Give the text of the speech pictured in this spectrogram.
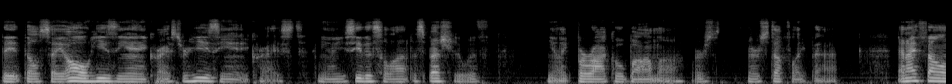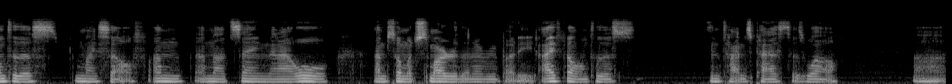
they they'll say, oh, he's the Antichrist or he's the Antichrist. You know, you see this a lot, especially with you know, like Barack Obama or or stuff like that. And I fell into this myself. I'm I'm not saying that I oh I'm so much smarter than everybody. I fell into this in times past as well. Uh,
